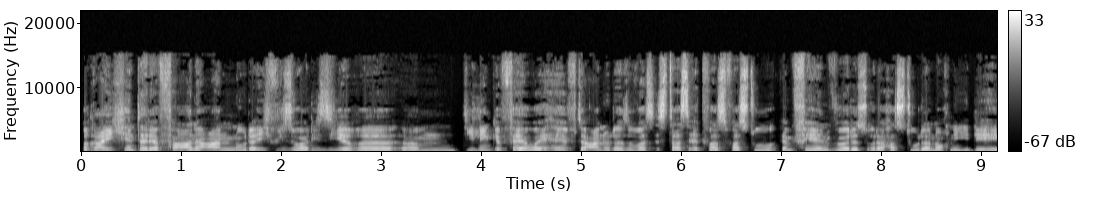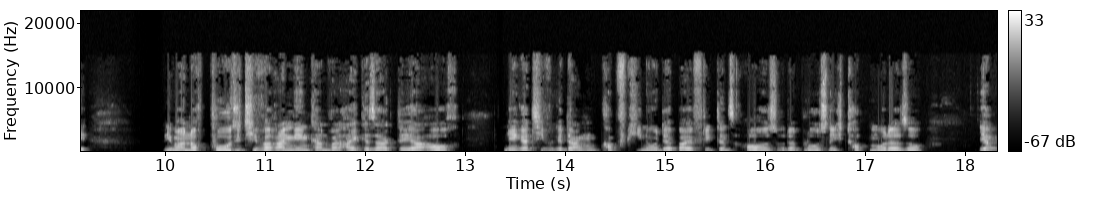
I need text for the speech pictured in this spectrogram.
Bereich hinter der Fahne an oder ich visualisiere ähm, die linke Fairway-Hälfte an oder sowas. Ist das etwas, was du empfehlen würdest oder hast du da noch eine Idee, wie man noch positiver rangehen kann? Weil Heike sagte ja auch, negative Gedanken, Kopfkino, der Ball fliegt ins Aus oder bloß nicht toppen oder so. Ja,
